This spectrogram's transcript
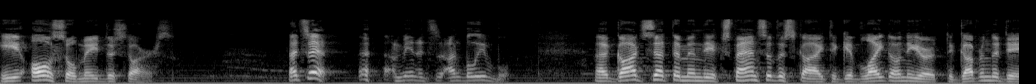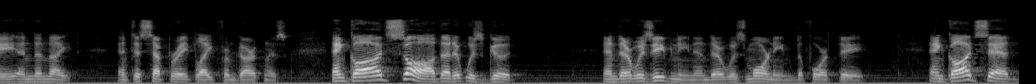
he also made the stars. That's it. I mean, it's unbelievable. Uh, God set them in the expanse of the sky to give light on the earth, to govern the day and the night, and to separate light from darkness. And God saw that it was good. And there was evening, and there was morning, the fourth day. And God said,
